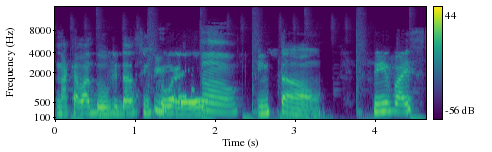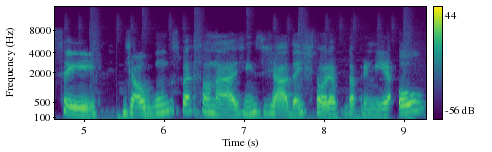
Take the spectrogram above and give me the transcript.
naquela dúvida assim cruel. Então, então se vai ser de algum dos personagens já da história da primeira ou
